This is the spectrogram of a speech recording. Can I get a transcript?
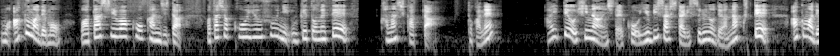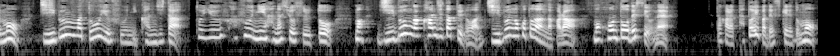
もうあくまでも私はこう感じた。私はこういうふうに受け止めて悲しかったとかね。相手を非難したり、こう指さしたりするのではなくて、あくまでも自分はどういうふうに感じたというふうに話をすると、まあ自分が感じたっていうのは自分のことなんだから、まあ本当ですよね。だから例えばですけれども、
